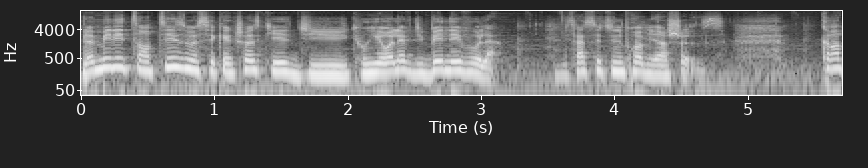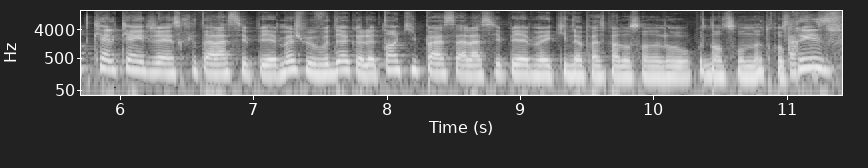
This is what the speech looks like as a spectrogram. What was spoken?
le militantisme, c'est quelque chose qui, est du, qui relève du bénévolat. Ça, c'est une première chose. Quand quelqu'un est déjà inscrit à la CPME, je peux vous dire que le temps qu'il passe à la CPME et qu'il ne passe pas dans son, dans son entreprise,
